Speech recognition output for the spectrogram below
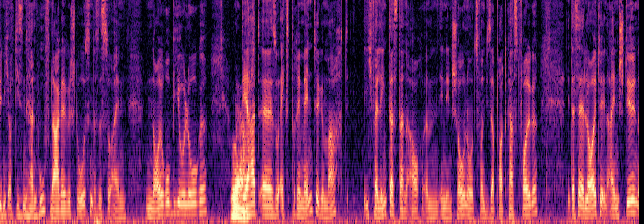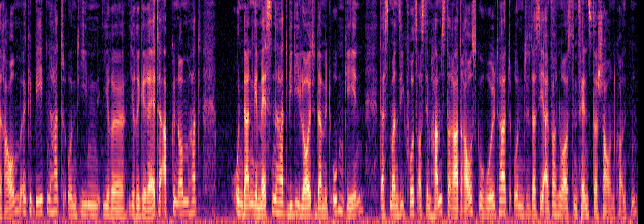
bin ich auf diesen Herrn Hufnagel gestoßen. Das ist so ein Neurobiologe. Und ja. der hat äh, so Experimente gemacht ich verlinke das dann auch ähm, in den Show Notes von dieser Podcast-Folge, dass er Leute in einen stillen Raum äh, gebeten hat und ihnen ihre, ihre Geräte abgenommen hat und dann gemessen hat, wie die Leute damit umgehen, dass man sie kurz aus dem Hamsterrad rausgeholt hat und dass sie einfach nur aus dem Fenster schauen konnten.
